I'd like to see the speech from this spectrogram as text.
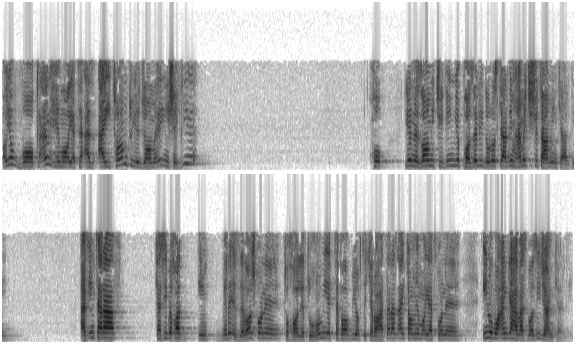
آیا واقعا حمایت از ایتام توی جامعه این شکلیه؟ خب یه نظامی چیدیم یه پازلی درست کردیم همه چیشو تأمین کردیم. از این طرف کسی بخواد این بره ازدواج کنه تو خاله توهمی اتفاق بیفته که راحتتر از ایتام حمایت کنه. اینو با انگ بازی جمع کردیم.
